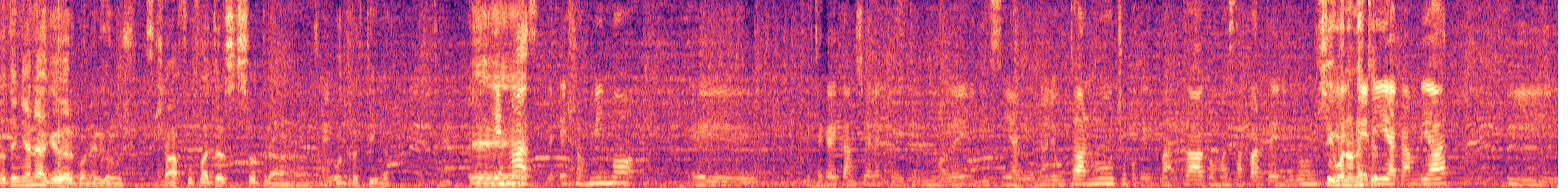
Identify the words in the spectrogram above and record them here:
no tenía nada que ver con el grunge. Ya Foo Fighters es otra, Sí. otro estilo. Sí. Eh, y es más, ellos mismos, eh, viste que hay canciones que, que el mismo David decía que no le gustaban mucho porque marcaba como esa parte del grunge Sí, que bueno, este- quería cambiar y,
